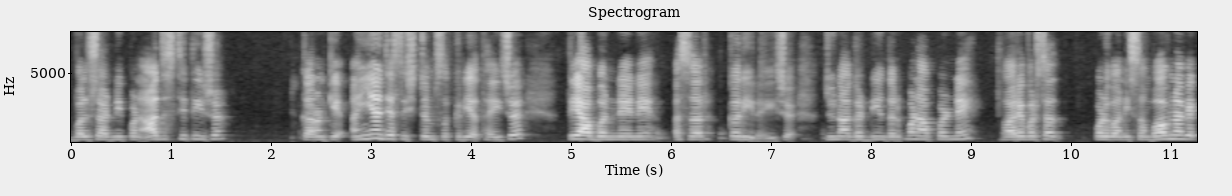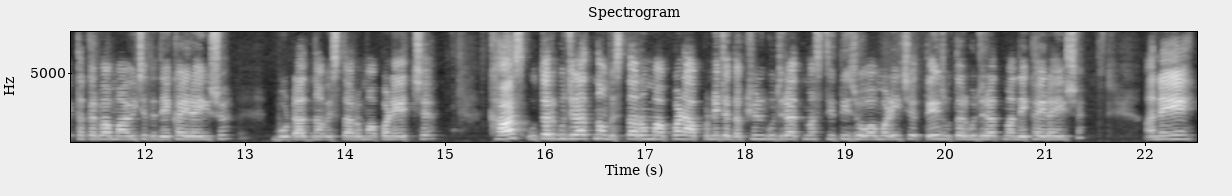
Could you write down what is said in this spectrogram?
વલસાડની પણ આ જ સ્થિતિ છે. કારણ કે અહીંયા જે સિસ્ટમ સક્રિય થઈ છે તે આ બંનેને અસર કરી રહી છે. જુનાગઢની અંદર પણ આપણને ભારે વરસાદ પડવાની સંભાવના વ્યક્ત કરવામાં આવી છે, તે દેખાઈ રહી છે. બોટાદના વિસ્તારોમાં પણ એ જ છે. ખાસ ઉત્તર ગુજરાતના વિસ્તારોમાં પણ આપણને જે દક્ષિણ ગુજરાતમાં સ્થિતિ જોવા મળી છે, તે જ ઉત્તર ગુજરાતમાં દેખાઈ રહી છે. અને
